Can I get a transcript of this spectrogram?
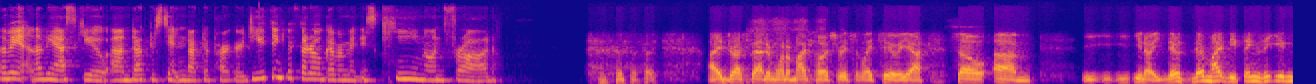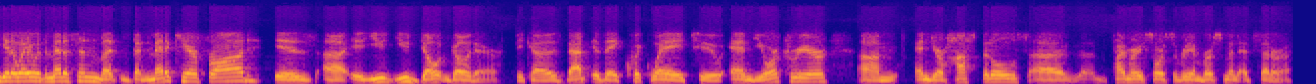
Let me let me ask you, um, Dr. Stanton, Dr. Parker, do you think the federal government is keen on fraud? I addressed that in one of my posts recently too. Yeah. So um, you, you, know, there there might be things that you can get away with in medicine, but but Medicare fraud is uh, you you don't go there because that is a quick way to end your career, um, end your hospital's uh, primary source of reimbursement, et cetera.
